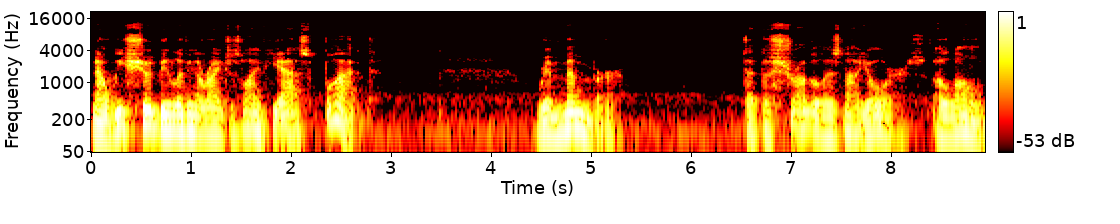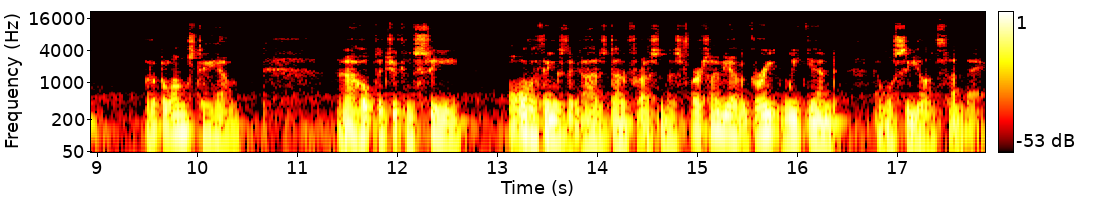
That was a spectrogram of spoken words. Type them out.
Now, we should be living a righteous life, yes, but remember that the struggle is not yours alone, but it belongs to Him. And I hope that you can see all the things that God has done for us in this verse. I hope you have a great weekend, and we'll see you on Sunday.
